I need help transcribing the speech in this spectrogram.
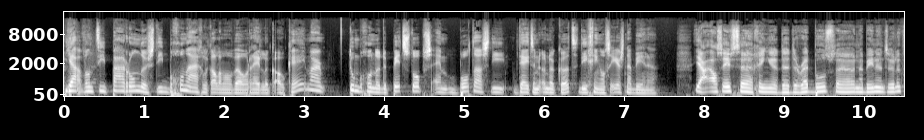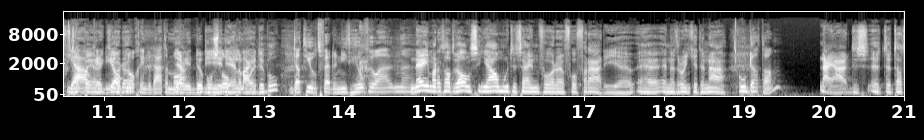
ja, want die paar rondes die begonnen eigenlijk allemaal wel redelijk oké, maar toen begonnen de pitstops en Bottas die deed een undercut, die ging als eerst naar binnen. Ja, als eerste gingen de, de Red Bulls uh, naar binnen natuurlijk. Ja, okay, die ook nog inderdaad een mooie ja, dubbelstop. Die, hele mooie dubbel. Dat hield verder niet heel veel aan. Uh... Nee, maar dat had wel een signaal moeten zijn voor, uh, voor Ferrari. en het rondje daarna. Hoe dat dan? Nou ja, dus dat, dat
